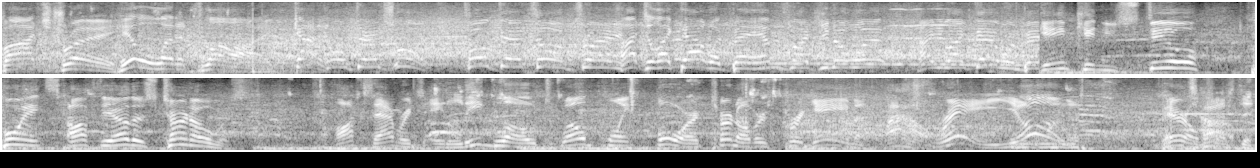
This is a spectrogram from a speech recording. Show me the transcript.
Finds Trae. He'll let it fly. Got it. Talk that talk. Talk that talk, Trae. How'd you like that one, Bam? It's like, you know what? How you like that one, Bam? Game, can you steal points off the other's turnovers? Hawks average a league low 12.4 turnovers per game. Wow. Trae Young. Mm-hmm. Barrel tested.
